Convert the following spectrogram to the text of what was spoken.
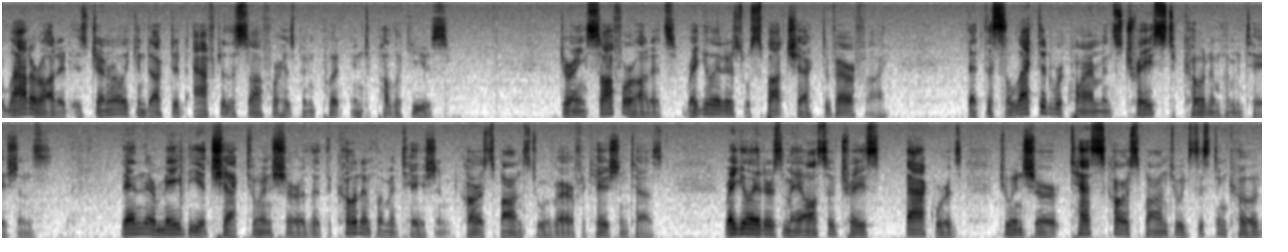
latter audit is generally conducted after the software has been put into public use. During software audits, regulators will spot check to verify that the selected requirements trace to code implementations. Then there may be a check to ensure that the code implementation corresponds to a verification test. Regulators may also trace backwards to ensure tests correspond to existing code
